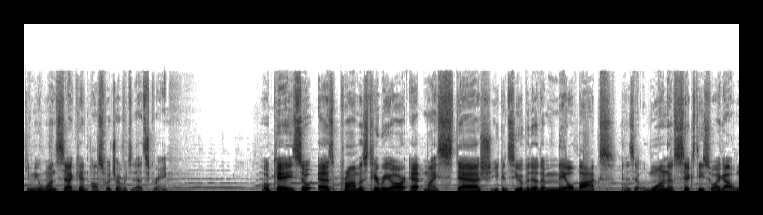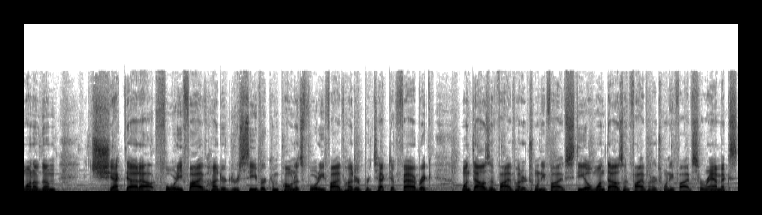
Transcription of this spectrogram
Give me one second. I'll switch over to that screen. Okay, so as promised, here we are at my stash. You can see over there the mailbox is at one of 60, so I got one of them. Check that out. 4,500 receiver components, 4,500 protective fabric, 1,525 steel, 1,525 ceramics,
